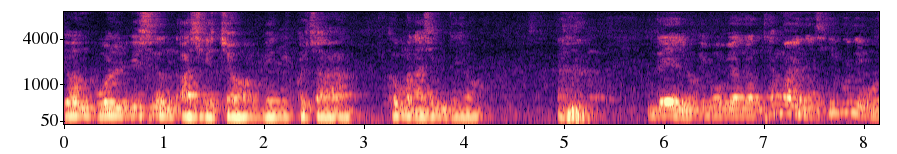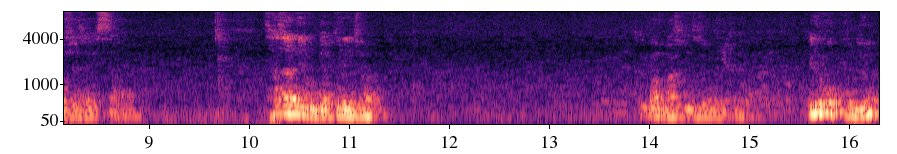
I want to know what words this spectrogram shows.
연, 월, 일수는 아시겠죠? 맨 윗글자 그것만 아시면 돼요. 근데 여기 보면은 테마에는 세 분이 모셔져 있어요. 사자님은 몇 분이죠? 금방 말씀드렸는데 일곱 분이요?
